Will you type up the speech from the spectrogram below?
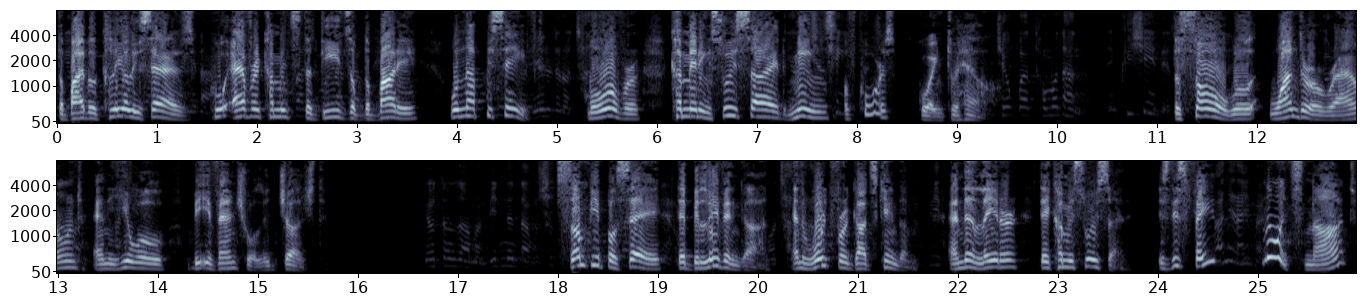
The Bible clearly says, whoever commits the deeds of the body will not be saved. Moreover, committing suicide means, of course, going to hell. The soul will wander around and he will be eventually judged. Some people say they believe in God and work for God's kingdom, and then later they commit suicide. Is this faith? No, it's not.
